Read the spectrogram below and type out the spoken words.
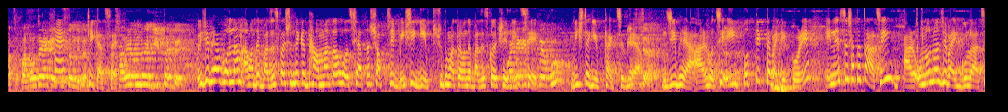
আচ্ছা টাকা হ্যাঁ, ডিসকাউন্ট দিবেন। ঠিক আছে। সাথে গিফট থাকবে? ওই যে ভাইয়া বললাম আমাদের বাজাজ থেকে ধামাকা হচ্ছে আপনার সবচেয়ে বেশি গিফট শুধুমাত্র আমাদের বাজাজ কালেকশন দিচ্ছে। গিফট থাকছে ভাইয়া। জি ভাইয়া আর হচ্ছে এই প্রত্যেকটা বাইকের করে এনএস এর সাথে তো আছেই আর অন্যান্য যে বাইকগুলো আছে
